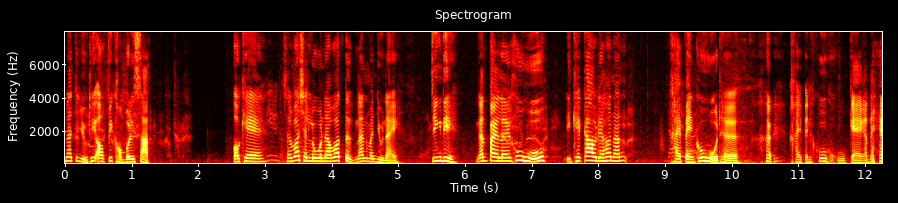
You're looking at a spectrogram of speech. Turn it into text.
น่าจะอยู่ที่ออฟฟิศของบริษัท โอเค ฉันว่าฉันรู้นะว่าตึกนั่นมันอยู่ไหน จริงดิ งั้นไปเลยคู่หู อีกแค่ก้าวเดียวเท่านั้น ใครเป็นคู่หูเธอ ใครเป็นคู่หูแกกันแน่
